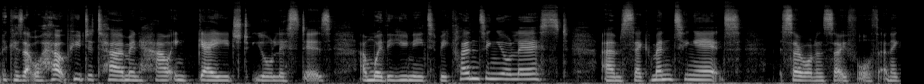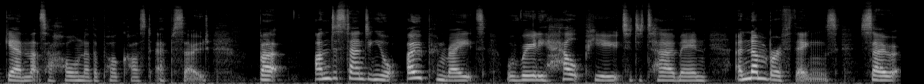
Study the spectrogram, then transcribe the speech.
because that will help you determine how engaged your list is and whether you need to be cleansing your list, um, segmenting it, so on and so forth. And again, that's a whole nother podcast episode. But understanding your open rates will really help you to determine a number of things. So,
